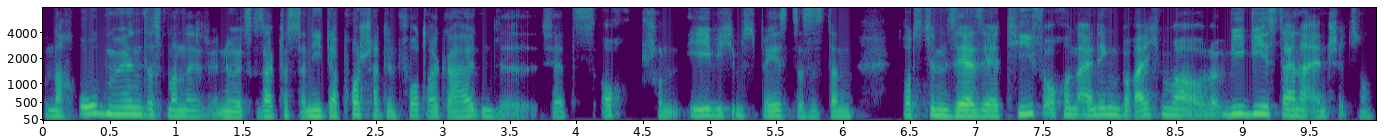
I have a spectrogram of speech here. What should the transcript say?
nach oben hin, dass man, wenn du jetzt gesagt hast, Anita Posch hat den Vortrag gehalten, ist jetzt auch schon ewig im Space, dass es dann trotzdem sehr, sehr tief auch in einigen Bereichen war? Oder wie, wie ist deine Einschätzung?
